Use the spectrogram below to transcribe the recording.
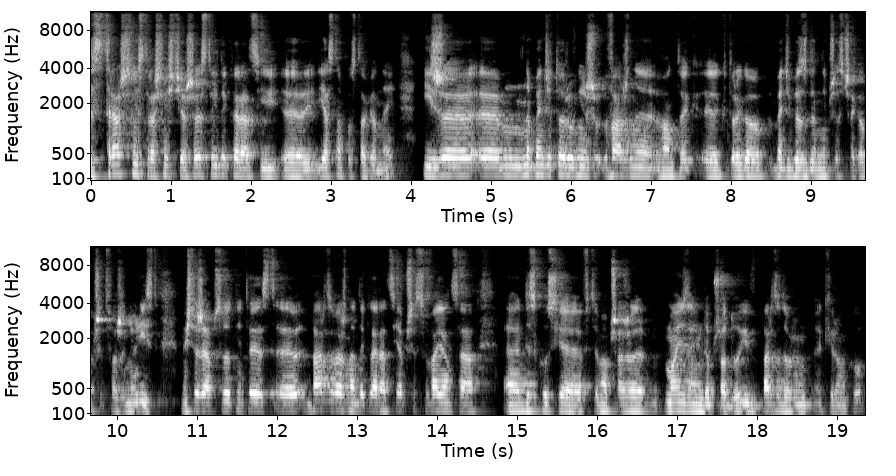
strasznie, strasznie się cieszę z tej deklaracji e, jasno postawionej i że no, będzie to również ważny wątek, e, którego będzie bezwzględnie przestrzegał przy tworzeniu list. Myślę, że absolutnie to jest e, bardzo ważna deklaracja, przesuwająca dyskusję w tym obszarze moim zdaniem do przodu i w bardzo dobrym kierunku.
